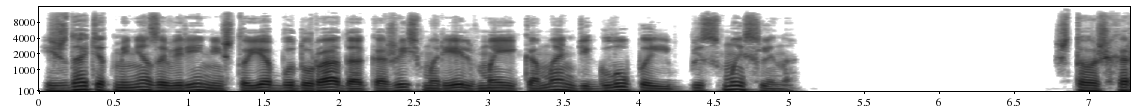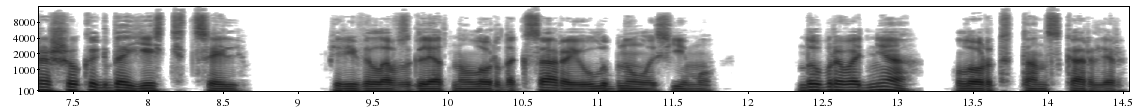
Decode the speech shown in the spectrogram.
И ждать от меня заверений, что я буду рада, окажись Мариэль в моей команде, глупо и бессмысленно. Что ж, хорошо, когда есть цель. Перевела взгляд на лорда Ксара и улыбнулась ему. «Доброго дня, лорд Танскарлер.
